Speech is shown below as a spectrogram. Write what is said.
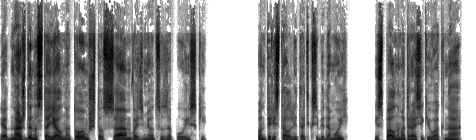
и однажды настоял на том, что сам возьмется за поиски. Он перестал летать к себе домой и спал на матрасике у окна,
